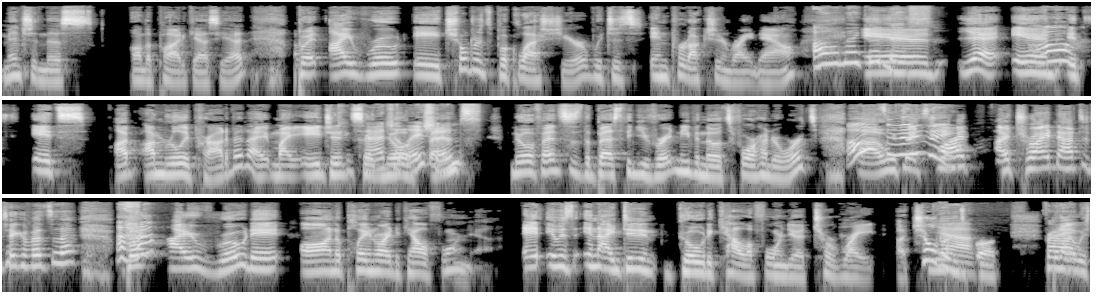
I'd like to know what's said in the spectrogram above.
mentioned this on the podcast yet, but I wrote a children's book last year, which is in production right now. Oh my goodness! And yeah, and oh. it's it's I'm, I'm really proud of it. I, my agent said, no offense. No offense is the best thing you've written, even though it's 400 words. Oh, uh, which I tried, I tried not to take offense to that, but I wrote it on a plane ride to California it, it, was, and I didn't go to California to write a children's yeah, book, but right. I was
